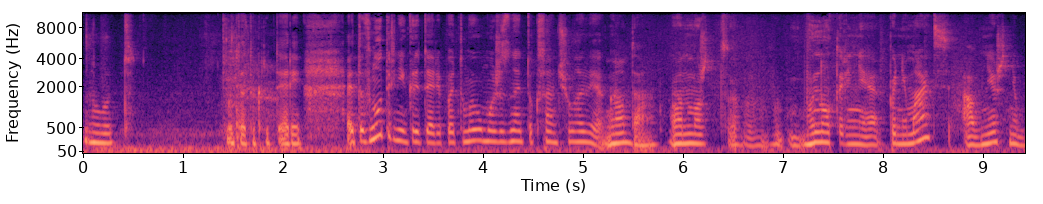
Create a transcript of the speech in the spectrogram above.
Ну вот, Вот это критерий. Это внутренний критерий, поэтому его может знать только сам человек. Ну да. Он может внутренне понимать, а внешне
